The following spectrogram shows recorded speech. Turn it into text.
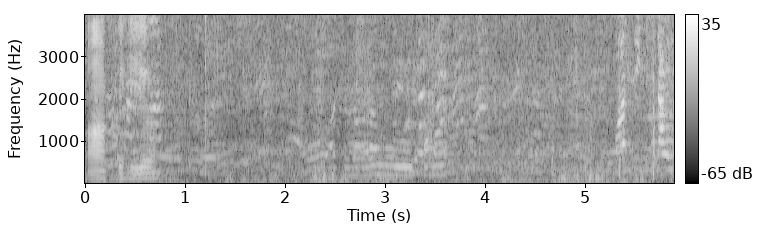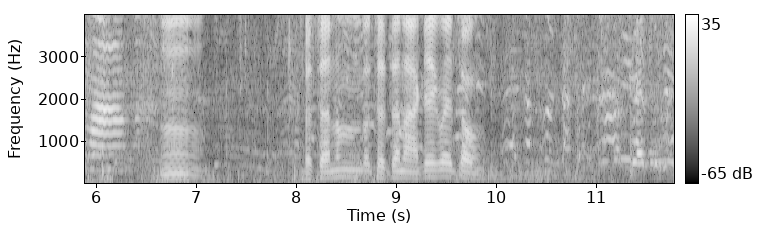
Akeh iya. Hmm. Jajan untuk jajan akeh kowe,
